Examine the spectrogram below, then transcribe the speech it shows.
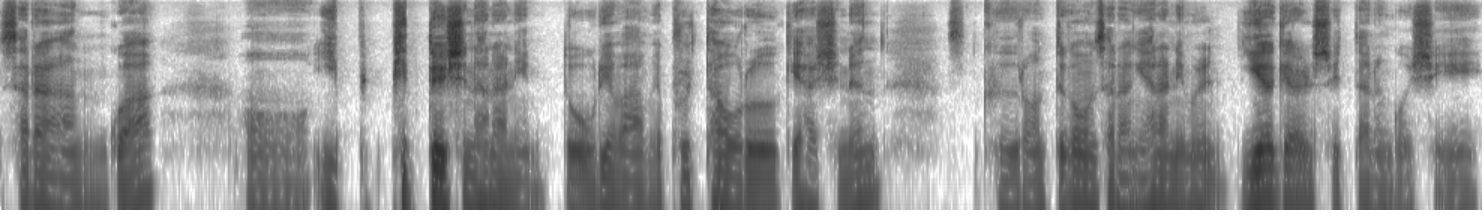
사랑과 어, 이빛 되신 하나님 또 우리의 마음에 불타오르게 하시는 그런 뜨거운 사랑의 하나님을 이야기할 수 있다는 것이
